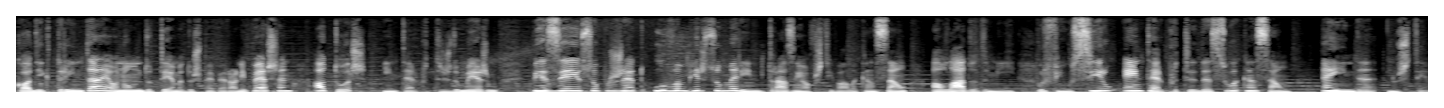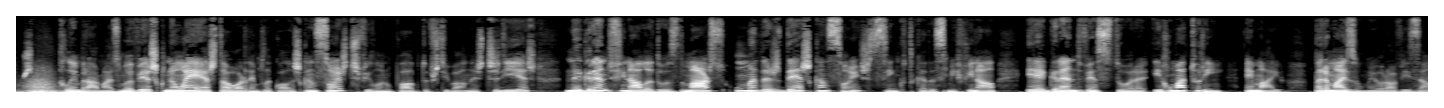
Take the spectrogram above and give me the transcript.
Código 30 é o nome do tema dos Pepperoni Passion, autores e intérpretes do mesmo. PZ e o seu projeto O Vampiro Submarino trazem ao festival a canção Ao Lado de Mim. Por fim, o Ciro é intérprete da sua canção ainda nos temos. Relembrar mais uma vez que não é esta a ordem pela qual as canções desfilam no palco do festival nestes dias. Na grande final a 12 de março, uma das 10 canções, 5 de cada semifinal, é a grande vencedora e rumo a Turim, em maio, para mais uma Eurovisão.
